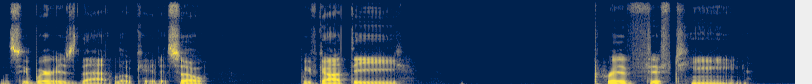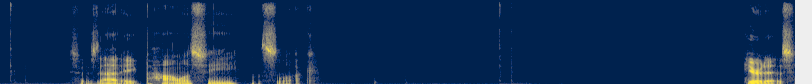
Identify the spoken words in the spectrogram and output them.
let's see, where is that located? So we've got the Priv 15. So is that a policy? Let's look. Here it is.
